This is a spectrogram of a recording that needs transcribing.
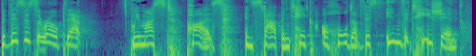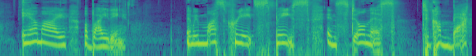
But this is the rope that we must pause and stop and take a hold of this invitation. Am I abiding? And we must create space and stillness to come back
